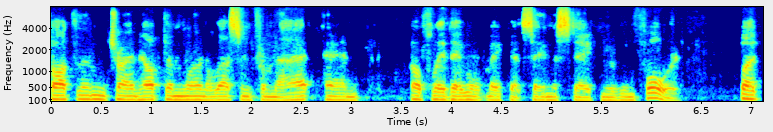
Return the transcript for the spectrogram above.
talk to them, try and help them learn a lesson from that. And hopefully they won't make that same mistake moving forward. But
